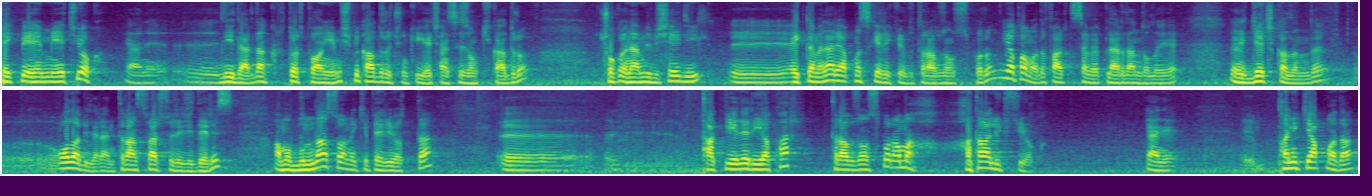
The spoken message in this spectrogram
pek bir ehemmiyeti yok. Yani e, liderden 44 puan yemiş bir kadro çünkü geçen sezonki kadro. Çok önemli bir şey değil. E, eklemeler yapması gerekiyordu Trabzonspor'un. Yapamadı farklı sebeplerden dolayı. E, geç kalındı. E, olabilir. Yani transfer süreci deriz. Ama bundan sonraki periyotta e, takviyeleri yapar Trabzonspor ama hata lüksü yok. Yani e, panik yapmadan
